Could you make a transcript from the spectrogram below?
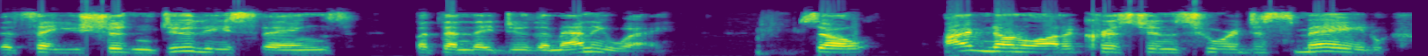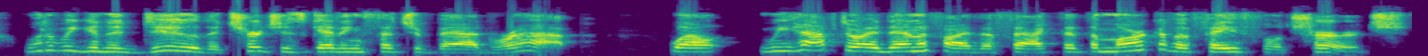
that say you shouldn't do these things, but then they do them anyway. So I've known a lot of Christians who are dismayed. What are we going to do? The church is getting such a bad rap. Well, we have to identify the fact that the mark of a faithful church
